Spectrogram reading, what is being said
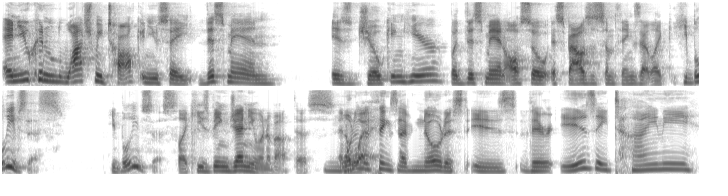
and you can watch me talk and you say this man is joking here but this man also espouses some things that like he believes this he believes this. Like he's being genuine about this. One of the things I've noticed is there is a tiny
